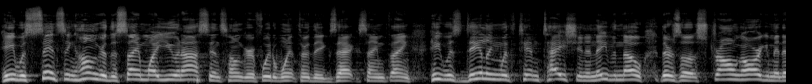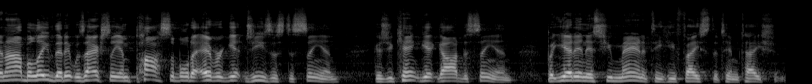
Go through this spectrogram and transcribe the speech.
He was sensing hunger the same way you and I sense hunger if we'd have went through the exact same thing. He was dealing with temptation, and even though there's a strong argument, and I believe that it was actually impossible to ever get Jesus to sin, because you can't get God to sin, but yet in his humanity, he faced the temptation.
